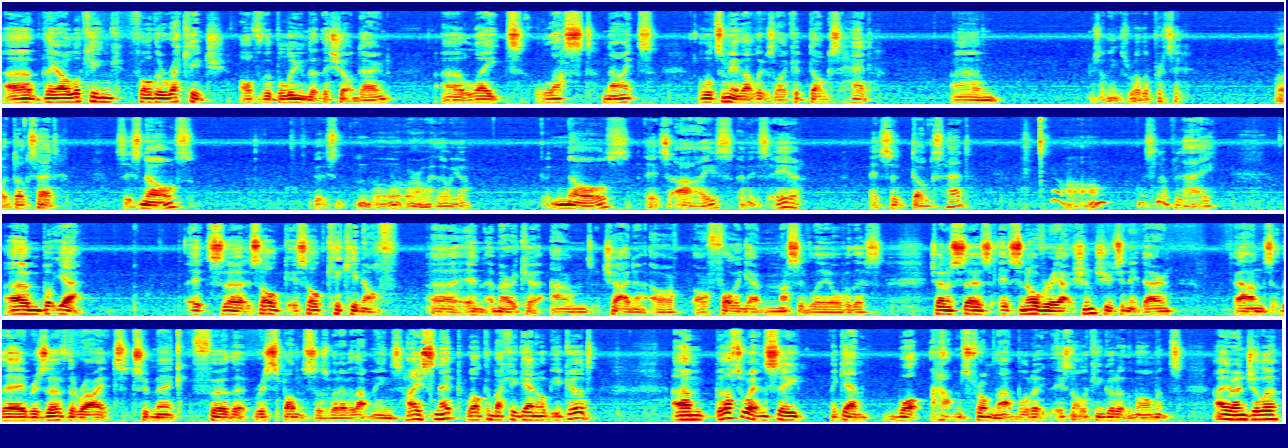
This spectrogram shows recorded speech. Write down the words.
uh, they are looking for the wreckage of the balloon that they shot down uh, late last night. Although to me that looks like a dog's head, um, which I think is rather pretty. Like a dog's head. It's its nose. It's, where are we? There we go. Nose, its eyes, and its ear. It's a dog's head. Oh, that's lovely. Um, but yeah, it's uh, it's all it's all kicking off uh, in America and China are are falling out massively over this. China says it's an overreaction, shooting it down, and they reserve the right to make further responses, whatever that means. Hi Snip, welcome back again. Hope you're good. Um, we'll have to wait and see again what happens from that, but it, it's not looking good at the moment. Hi Angela.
